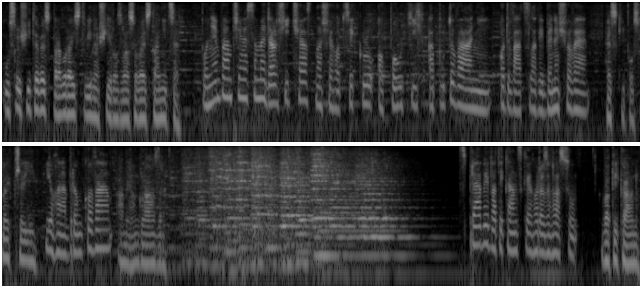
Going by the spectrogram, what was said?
uslyšíte ve spravodajství naší rozhlasové stanice. Po něm vám přineseme další část našeho cyklu o poutích a putování od Václavy Benešové. Hezký poslech přejí Johana Bronková a Milan Glázer. Zprávy vatikánského rozhlasu. Vatikán.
